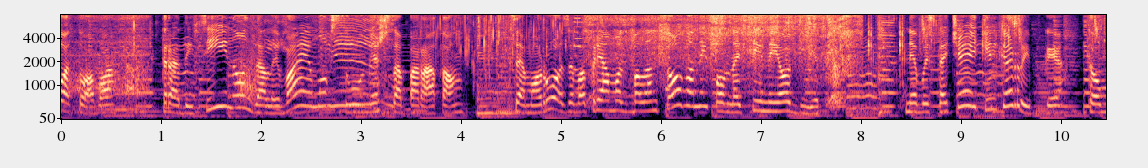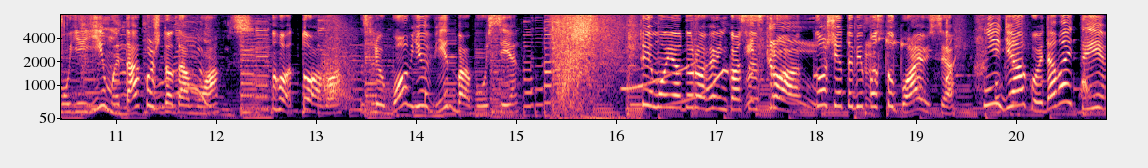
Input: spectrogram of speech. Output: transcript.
Готово. Традиційно заливаємо в суміш з апаратом. Це морозиво прямо збалансований повноцінний обід. Не вистачає тільки рибки, тому її ми також додамо. Готово. З любов'ю від бабусі. Ти моя дорогенька сестра, тож я тобі поступаюся. Ні, дякую, давай ти.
